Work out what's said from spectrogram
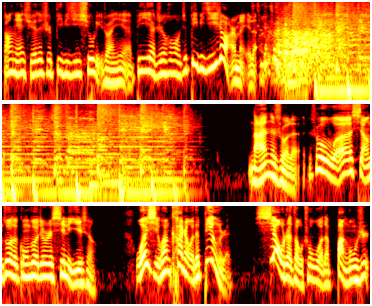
当年学的是 BB 机修理专业，毕业之后这 BB 机这玩意儿没了。男的说了，说我想做的工作就是心理医生，我喜欢看着我的病人笑着走出我的办公室。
